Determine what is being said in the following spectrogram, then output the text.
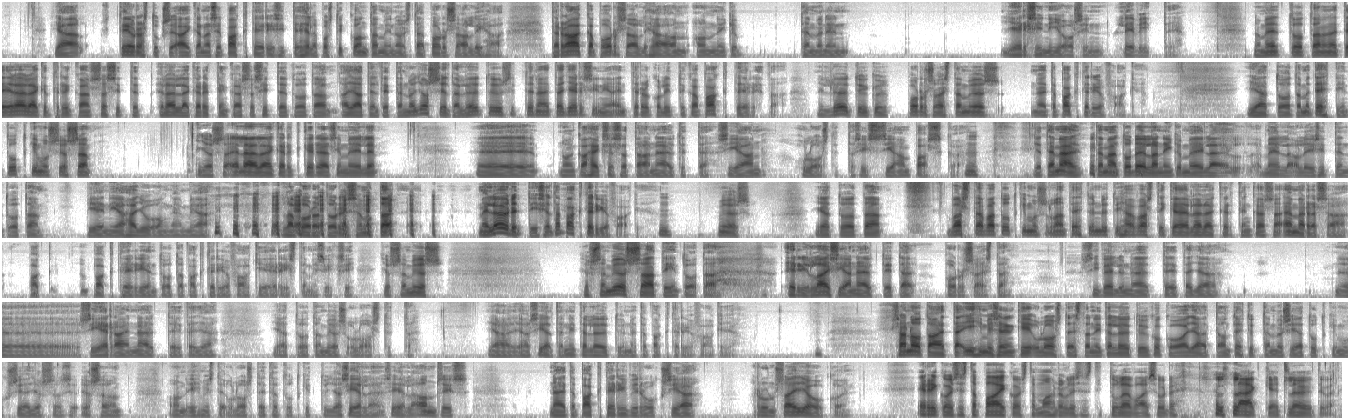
Ja teurastuksen aikana se bakteeri sitten helposti kontaminoi sitä porsaan lihaa. Tämä raaka porsaan liha on, on niin tämmöinen jersinioosin levittäjä. No me tuota, näiden eläinlääkäreiden kanssa sitten, eläinlääkäreiden kanssa sitten tuota, ajateltiin, että no jos sieltä löytyy sitten näitä Yersinia enterokoliittika bakteereita, niin löytyykö porsaista myös näitä bakteriofaageja? Ja tuota, me tehtiin tutkimus, jossa, jossa eläinlääkärit keräsi meille e, noin 800 näytettä sijaan ulostetta, siis sijaan paskaa. Hmm. Ja tämä, tämä todella niin meillä, meillä oli sitten tuota, pieniä hajuongelmia laboratoriossa, mutta me löydettiin sieltä bakteriofaageja hmm. myös. Ja tuota, vastaava tutkimus ollaan tehty nyt ihan vastikään eläinlääkäritten kanssa MRSA-bakteerien tuota, bakteriofaagien eristämiseksi, jossa myös, jossa myös saatiin tuota, erilaisia näytteitä porsaista, sivelynäytteitä ja ö, sierainnäytteitä ja ja tuota, myös ulostetta. Ja, ja sieltä niitä löytyy näitä bakteriofaageja. Sanotaan, että ihmisenkin ulosteista niitä löytyy koko ajan, että on tehty tämmöisiä tutkimuksia, jossa, jossa on, on ihmisten ulosteita tutkittu. Ja siellä, siellä on siis näitä bakteeriviruksia runsain joukoin. Erikoisista paikoista mahdollisesti tulevaisuuden lääkkeet löytyvät.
